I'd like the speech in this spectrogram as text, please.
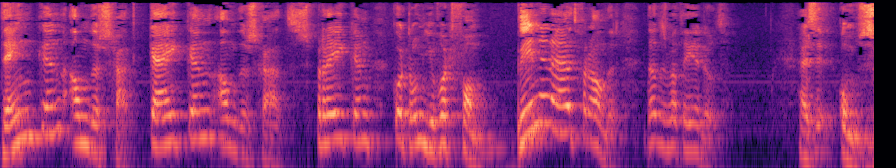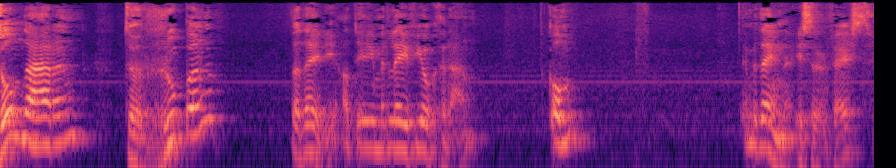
denken, anders gaat kijken, anders gaat spreken. Kortom, je wordt van binnenuit veranderd. Dat is wat de Heer doet. Hij zegt om zondaren te roepen. Dat deed hij, had hij met Levi ook gedaan. Kom. En meteen is er een feest.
